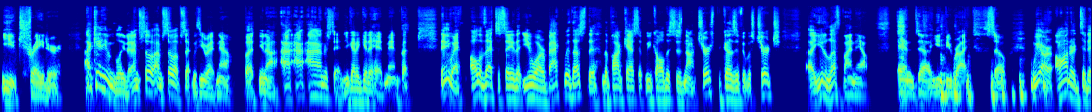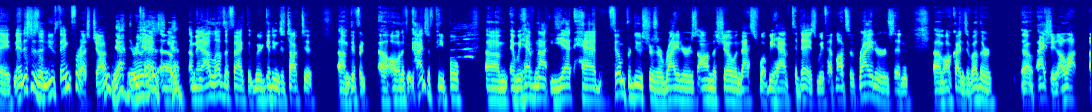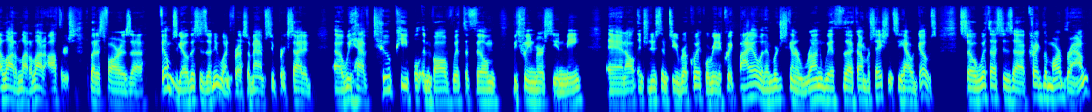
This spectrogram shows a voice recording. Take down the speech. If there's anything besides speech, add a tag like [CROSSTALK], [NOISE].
You traitor. I can't even believe it. I'm so I'm so upset with you right now. But you know, I, I, I understand. You got to get ahead, man. But anyway, all of that to say that you are back with us, the the podcast that we call "This Is Not Church," because if it was church, uh, you'd have left by now, and uh, you'd be right. [LAUGHS] so we are honored today, man. This is a new thing for us, John. Yeah, it really had, is. Um, yeah. I mean, I love the fact that we're getting to talk to um, different, uh, all different kinds of people. Um, and we have not yet had film producers or writers on the show, and that's what we have today. So we've had lots of writers and um, all kinds of other, uh, actually a lot, a lot, a lot, a lot of authors. But as far as uh, films go, this is a new one for us. So man, I'm super excited. Uh, we have two people involved with the film Between Mercy and Me. And I'll introduce them to you real quick. We'll read a quick bio and then we're just going to run with the conversation, see how it goes. So with us is uh, Craig Lamar Brown.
